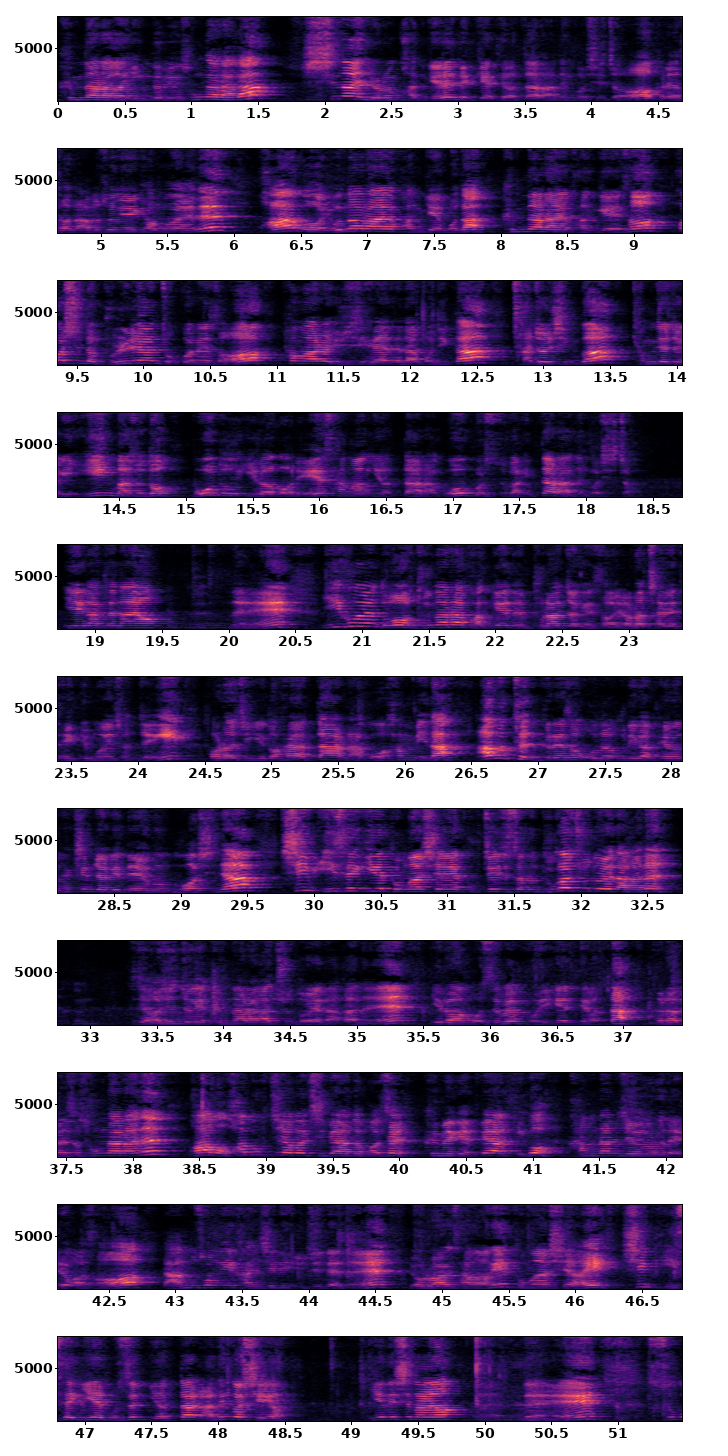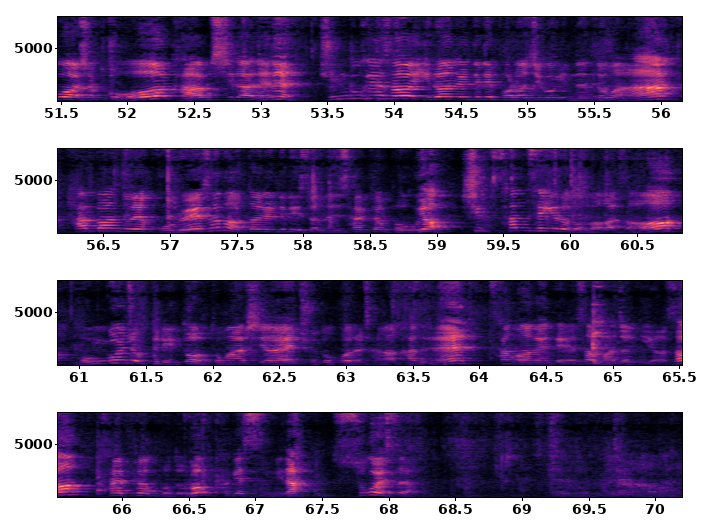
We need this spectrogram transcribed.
금. 금나라가 임금이고 송나라가 신하인 이런 관계를 맺게 되었다라는 것이죠. 그래서 남송의 경우에는 과거 요 나라의 관계보다 금나라의 관계에서 훨씬 더 불리한 조건에서 평화를 유지해야 되다 보니까 자존심과 경제적인 이익마저도 모두 잃어버린 상황이었다라고 볼 수가 있다라는 것이죠. 이해가 되나요? 네. 네. 이후에도 두 나라 관계는 불안정해서 여러 차례 대규모의 전쟁이 벌어지기도 하였다라고 합니다. 아무튼 그래서 오늘 우리가 배운 핵심적인 내용은 무엇이냐? 12세기의 동아시아의 국제질서는 누가 주도해 나가는 금. 이제 여진족의 금나라가 주도해 나가는 이러한 모습을 보이게 되었다. 그러면서 송나라는 과거 화북 지역을 지배하던 것을 금에게 빼앗기고 강남 지역으로 내려와서 남송이 간신히 유지되는 이러한 상황이 동아시아의 12세기의 모습이었다라는 것이에요. 이해되시나요? 네. 수고하셨고 다음 시간에는 중국에서 이런 일들이 벌어지고 있는 동안 한반도의 고려에서는 어떤 일들이 있었는지 살펴보고요. 13세기로 넘어가서 몽골족들이 또 동아시아의 주도권을 장악하는 상황에 대해서 마저 이어서 살펴보도록 하겠습니다. 수고했어요. 안녕.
